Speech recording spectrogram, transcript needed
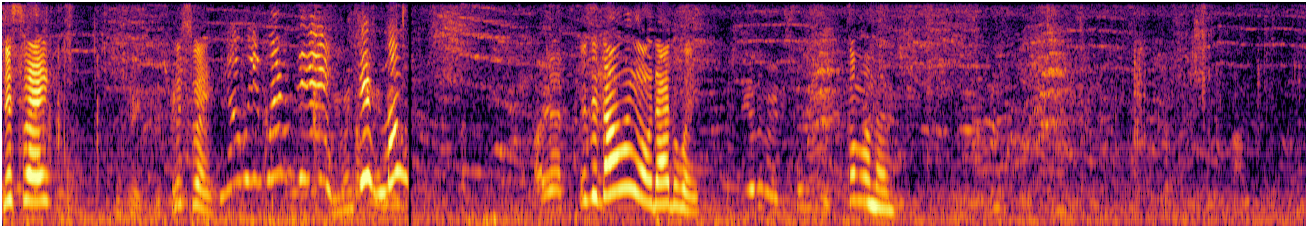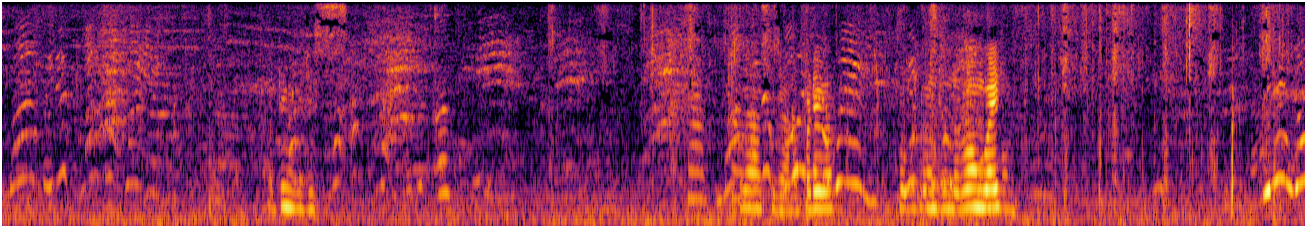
This way. This way. This way. This. No, we went there! went monkey! Is it that way or that way? It's the other way. It's told you. Come on then. think we just यहाँ से जाना पड़ेगा So we went in the wrong way. We didn't go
